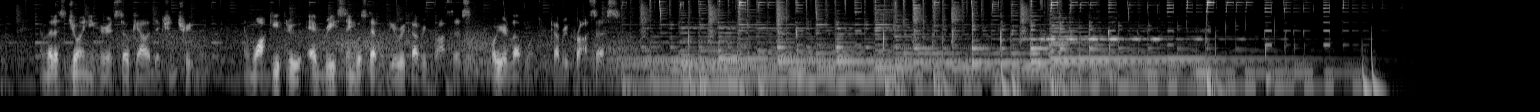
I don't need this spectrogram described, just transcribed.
and let us join you here at SoCal Addiction Treatment and walk you through every single step of your recovery process or your loved one's recovery process.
